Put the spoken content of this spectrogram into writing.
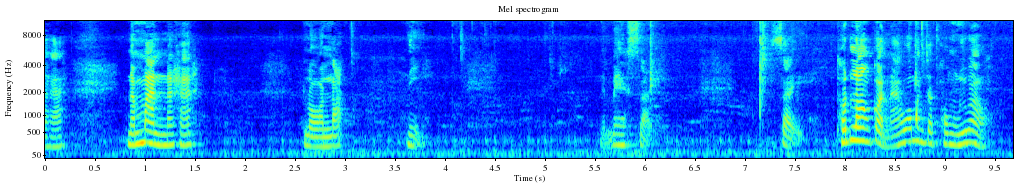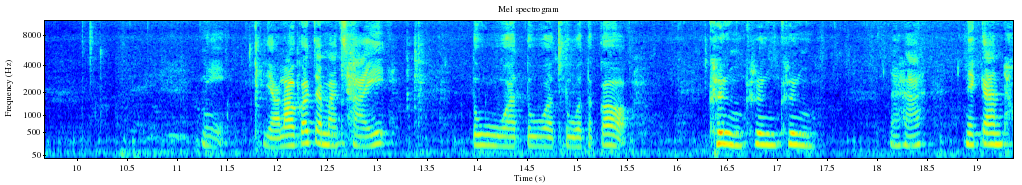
นะคะ น้ำมันนะคะ ร้อนละ นี่เดี๋ยวแม่ใส่ ใส่ทดลองก่อนนะว่ามันจะพองหรือเปล่า นี่ เดี๋ยวเราก็จะมาใช้ตัวตัวตัวตะกร้อครึ่งครึ่งครึ่งนะคะ ในการท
